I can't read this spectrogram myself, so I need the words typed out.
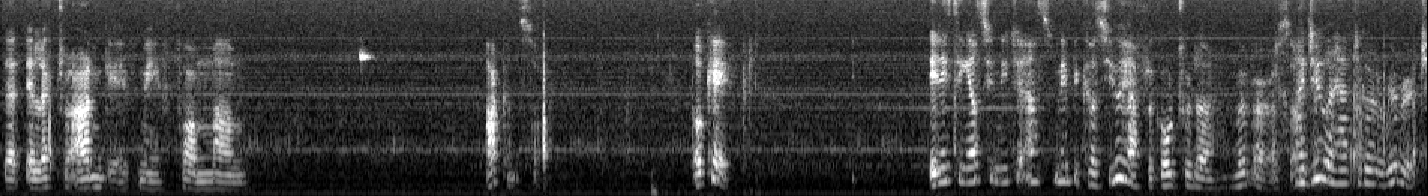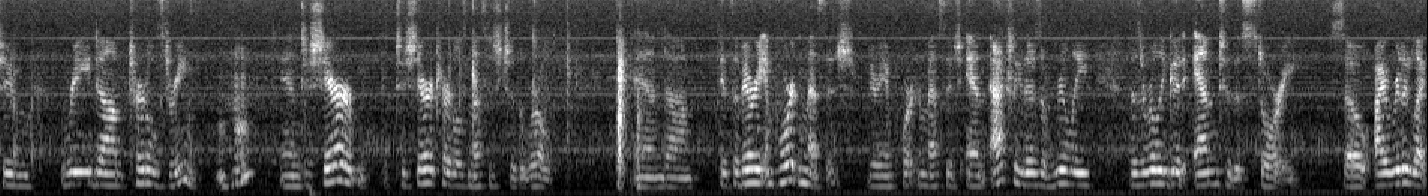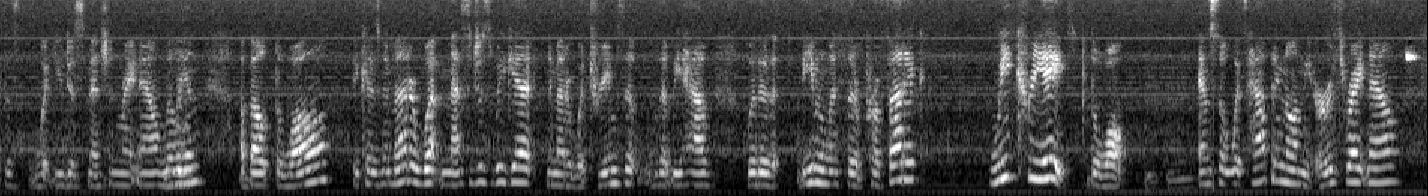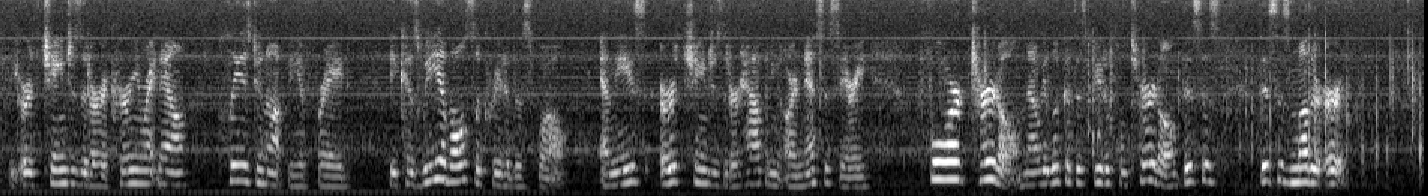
that Electra gave me from um, Arkansas. Okay, anything else you need to ask me? Because you have to go to the river or something. I do. I have to go to the river to read um, Turtle's Dream mm -hmm. and to share to share Turtle's message to the world. And um, it's a very important message, very important message. And actually, there's a really there's a really good end to the story. So I really like this what you just mentioned right now, mm -hmm. Lilian, about the wall. Because no matter what messages we get, no matter what dreams that that we have, whether the, even with the prophetic we create the wall. Mm -hmm. And so what's happening on the earth right now, the earth changes that are occurring right now, please do not be afraid because we have also created this wall. And these earth changes that are happening are necessary for turtle. Now we look at this beautiful turtle. This is this is Mother Earth.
